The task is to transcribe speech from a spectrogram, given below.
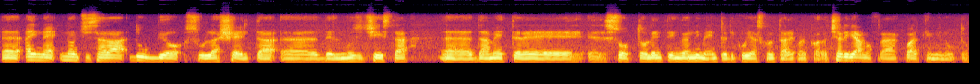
eh, ahimè non ci sarà dubbio sulla scelta eh, del musicista eh, da mettere eh, sotto lente ingrandimento di cui ascoltare qualcosa. Ci arriviamo fra qualche minuto.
